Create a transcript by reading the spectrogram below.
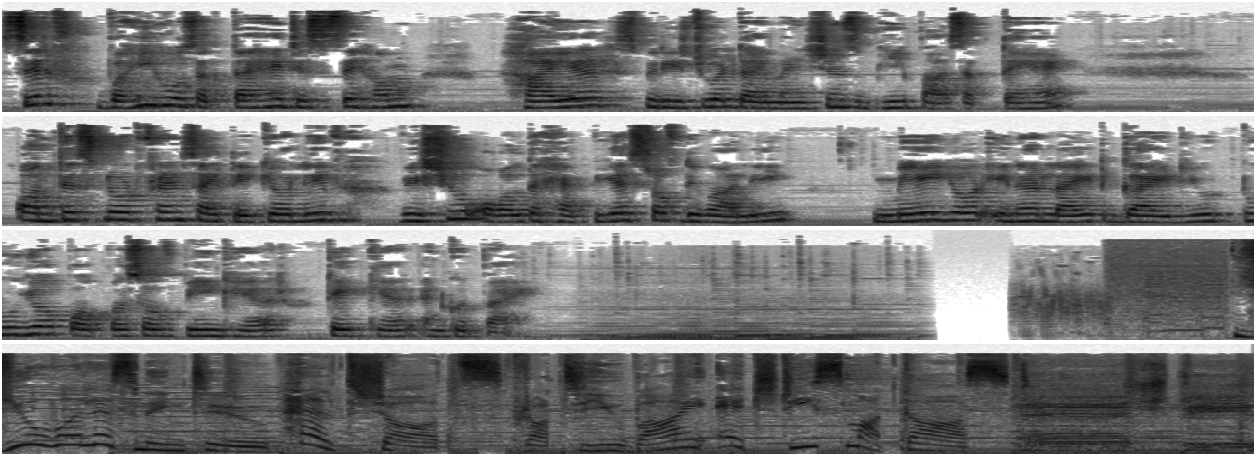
सिर्फ़ वही हो सकता है जिससे हम हायर स्पिरिचुअल डायमेंशन भी पा सकते हैं। On this note friends I take your leave wish you all the happiest of Diwali may your inner light guide you to your purpose of being here take care and goodbye You were listening to Health Shots brought to you by HT Smartcast. HT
